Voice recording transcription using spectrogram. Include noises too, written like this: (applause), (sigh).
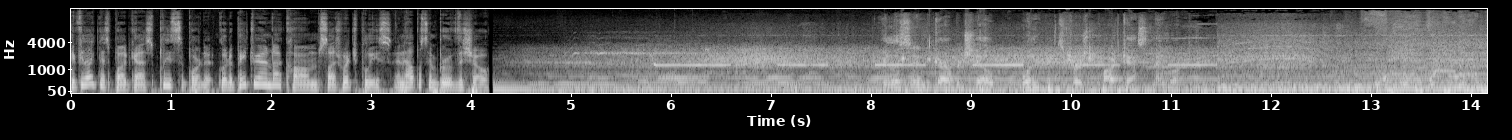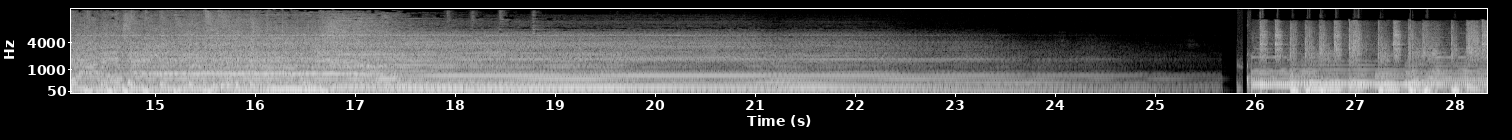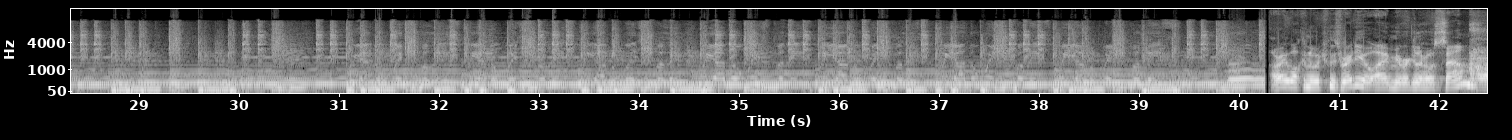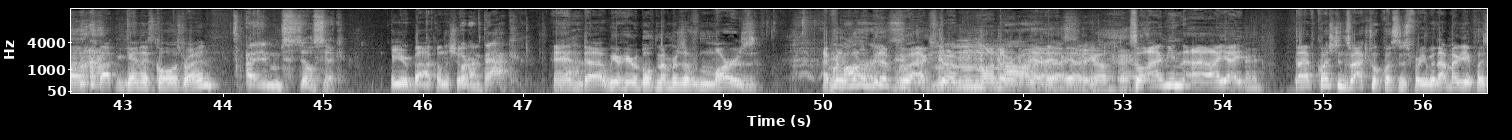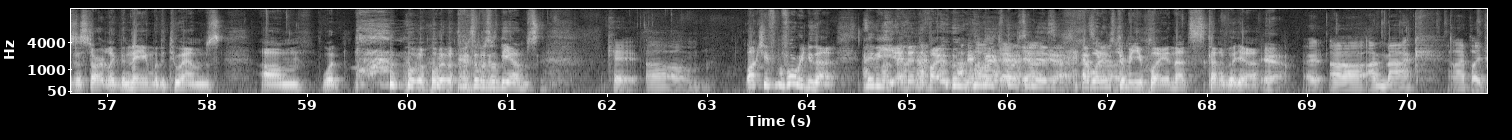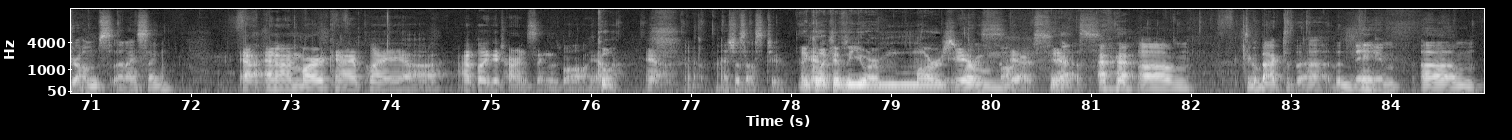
If you like this podcast, please support it. Go to patreon.com slash witchpolice and help us improve the show. You're listening to Garbage Hill, Winnipeg's first podcast network. All right, welcome to Witch Police Radio. I'm your regular host, Sam. Uh, (coughs) back again as co-host Ryan. I'm still sick, But you're back on the show. but I'm back. And uh, we are here with both members of Mars. I put a little bit of extra on there. Yeah, yeah, yeah. There you go. So I mean, I, I I have questions, actual questions for you, but that might be a place to start. Like the name with the two M's. Um, what (laughs) what was with the M's? Okay, um, Well, actually, before we do that, maybe (laughs) identify who, who each Okay, person yeah, is yeah. and what instrument you play, and that's kind of it. Yeah. Yeah. alright, uh, I'm Mac, and I play drums and I sing. Yeah, and I'm Mark, and I play uh, I play guitar and sing as well. Yeah. Cool. Yeah. Yeah, it's just us two. And collectively, you are Mars. Yes. We're Mars. Yes. Yes. (laughs) um, to go back to the the name, um,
